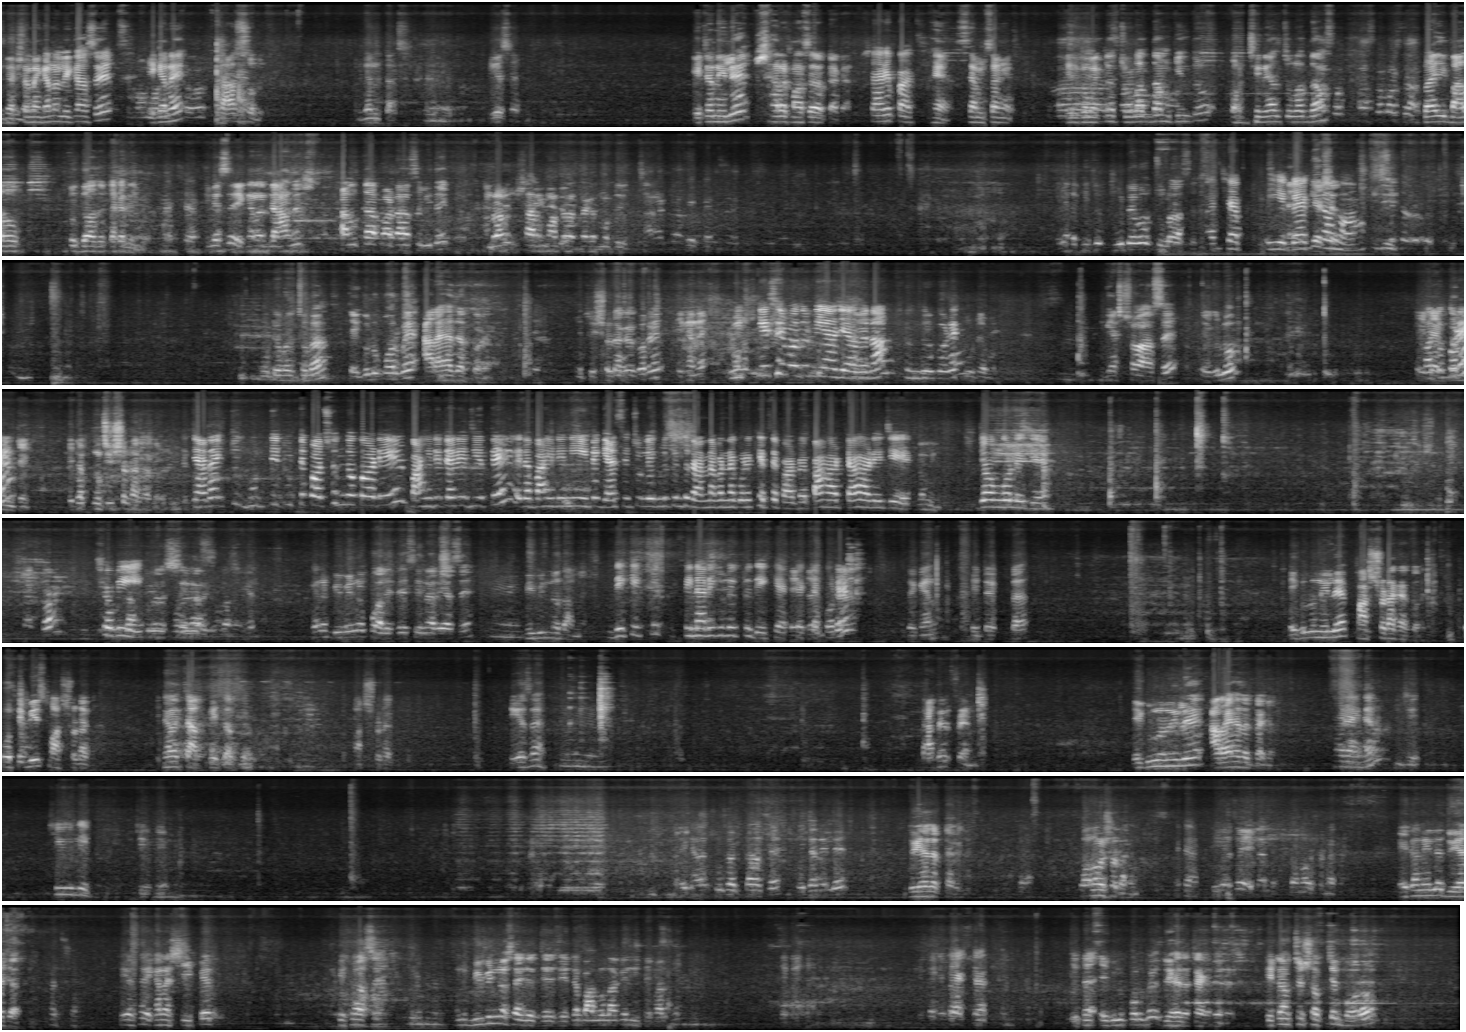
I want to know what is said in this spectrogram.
ইন্ডাকশন এখানে লেখা আছে? এখানে টাচ হবে। এখানে টাচ ঠিক আছে? এটা নিলে সাড়ে পাঁচ হাজার টাকা। সাড়ে পাঁচ। হ্যাঁ স্যামসাং এর। এরকম একটা চুলার দাম কিন্তু অরিজিনাল চুলার দাম প্রায় বারো চোদ্দ হাজার টাকা নেবে আচ্ছা। ঠিক আছে? এখানে জাহাজের হালকা পাটা আছে বিদায় আমরা সাড়ে পাঁচ হাজার টাকার মধ্যে দিচ্ছি। কিছু ফুটেবল চুলা আছে। আচ্ছা ইয়ে ব্যাগ সহ জি। ফুটেবল চুলা এগুলো পড়বে আড়াই হাজার করে। পঁচিশশো টাকা করে এখানে মিসকেসের মতো নেওয়া যাবে না? সুন্দর করে। গ্যাস সহ আছে এগুলো কত করে? এটা পঁচিশশো টাকা করে। যারা একটু ঘুরতে টুরতে পছন্দ করে বাহিরে টাহিরে যেতে এটা বাহিরে নিয়ে এটা গ্যাসে চুলে এগুলো কিন্তু রান্না বান্না করে খেতে পারবে। পাহাড় টাহাড়ে যে জঙ্গলে যে। ছবি। এখানে বিভিন্ন কোয়ালিটির সিনারি আছে বিভিন্ন দামে। দেখি একটু সিনারি গুলো একটু দেখি একটা একটা করে। দেখেন এটা একটা। এগুলো নিলে পাঁচশো টাকা করে। প্রতি পিস পাঁচশো টাকা। এখানে চার পিস আছে। পাঁচশো টাকা। ঠিক আছে। কাঠের ফ্রেম এগুলো নিলে আড়াই হাজার টাকা। আড়াই না? জি। টিউলিপ জি জি এখানে সুগারটা আছে এটা নিলে দুই হাজার টাকা। পনেরোশো টাকা। এটা? ঠিক আছে এটা পনেরোশো টাকা। এটা নিলে দুই হাজার। আচ্ছা। ঠিক আছে এখানে শিপের কিছু আছে। মানে বিভিন্ন সাইজের যে যেটা ভালো লাগে নিতে পারবেন এটা একটা। এটা এগুলো পড়বে দুই হাজার টাকা করে। এটা হচ্ছে সবচেয়ে বড়।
